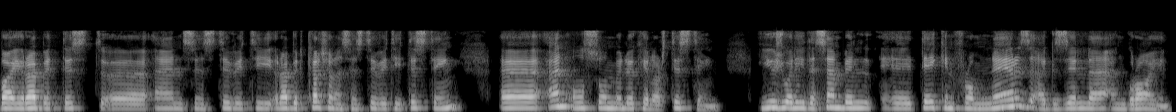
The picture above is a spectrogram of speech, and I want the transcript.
by rapid test uh, and sensitivity, rapid culture and sensitivity testing, uh, and also molecular testing. Usually the sample uh, taken from nares, axilla, and groin.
